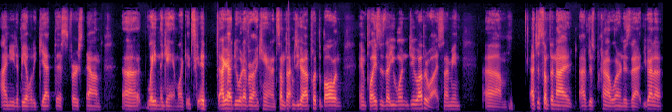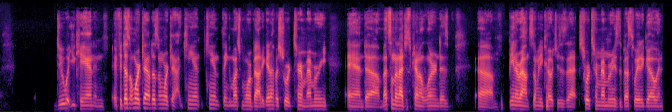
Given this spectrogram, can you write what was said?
I need to be able to get this first down uh, late in the game. Like it's it, I got to do whatever I can. And sometimes you got to put the ball in in places that you wouldn't do otherwise. I mean. Um, that's just something I I've just kind of learned is that you gotta do what you can, and if it doesn't work out, it doesn't work out. can't can't think much more about it. You gotta have a short term memory, and um, that's something I just kind of learned as um, being around so many coaches is that short term memory is the best way to go, and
